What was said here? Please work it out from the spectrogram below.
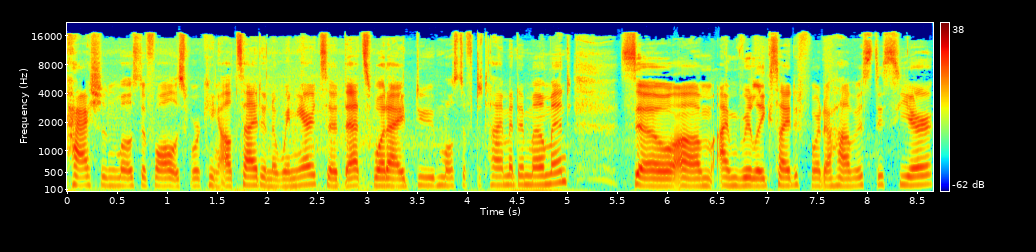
passion most of all is working outside in a vineyard. So that's what I do most of the time at the moment. So um, I'm really excited for the harvest this year,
